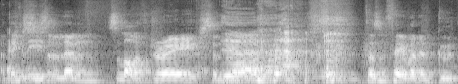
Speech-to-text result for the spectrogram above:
I think Actually- season 11, it's a lot of Drakes and a lot of, doesn't favor the good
